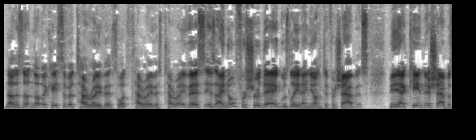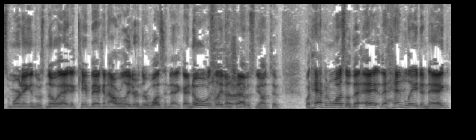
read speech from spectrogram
Now there's another case of a taroivis. What's taroivis? Taroivis is I know for sure the egg was laid on yontif for Shabbos. Meaning I came there Shabbos morning and there was no egg. I came back an hour later and there was an egg. I know it was laid on Shabbos yontif. What happened was though the egg, the hen laid an egg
